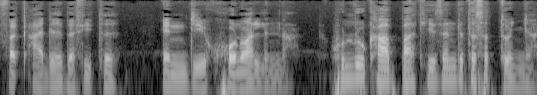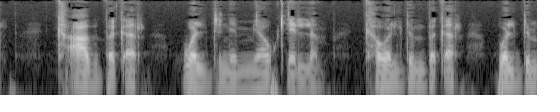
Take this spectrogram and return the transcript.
ፈቃድህ በፊትህ እንዲህ ሆኖአልና ሁሉ ከአባቴ ዘንድ ተሰጥቶኛል። ከአብ በቀር ወልድን የሚያውቅ የለም። ከወልድም በቀር ወልድም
